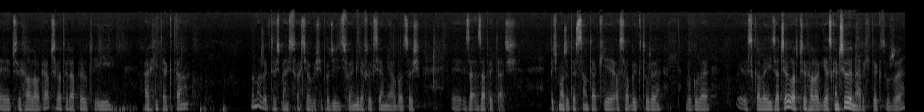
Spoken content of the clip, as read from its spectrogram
y, psychologa, psychoterapeuty i architekta. No może ktoś z Państwa chciałby się podzielić swoimi refleksjami albo coś y, za, zapytać. Być może też są takie osoby, które w ogóle y, z kolei zaczęły od psychologii, a skończyły na architekturze.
